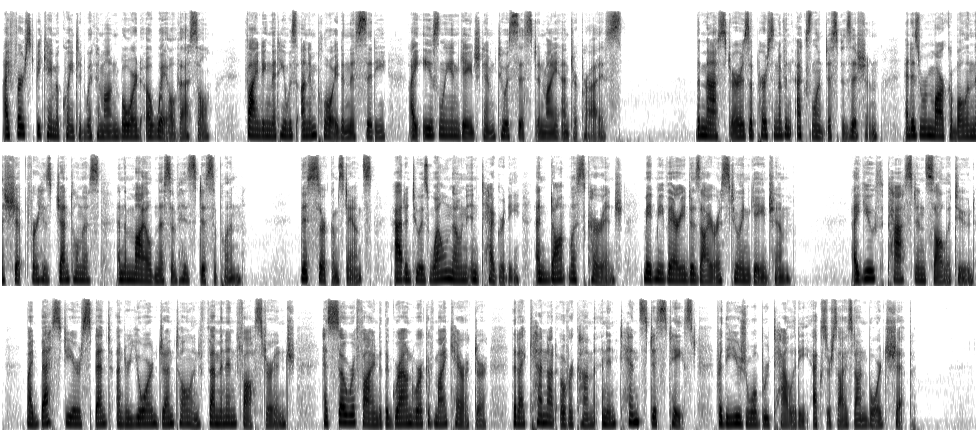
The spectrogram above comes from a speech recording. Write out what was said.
I first became acquainted with him on board a whale vessel. Finding that he was unemployed in this city, I easily engaged him to assist in my enterprise. The master is a person of an excellent disposition, and is remarkable in the ship for his gentleness and the mildness of his discipline. This circumstance, added to his well known integrity and dauntless courage, made me very desirous to engage him. A youth passed in solitude, my best years spent under your gentle and feminine fosterage, has so refined the groundwork of my character that I cannot overcome an intense distaste for the usual brutality exercised on board ship.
